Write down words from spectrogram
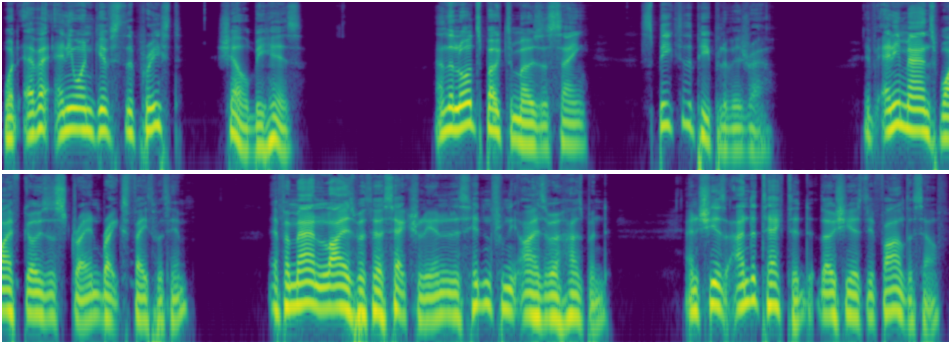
Whatever anyone gives to the priest shall be his. And the Lord spoke to Moses, saying, Speak to the people of Israel. If any man's wife goes astray and breaks faith with him, if a man lies with her sexually and it is hidden from the eyes of her husband, and she is undetected though she has defiled herself,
